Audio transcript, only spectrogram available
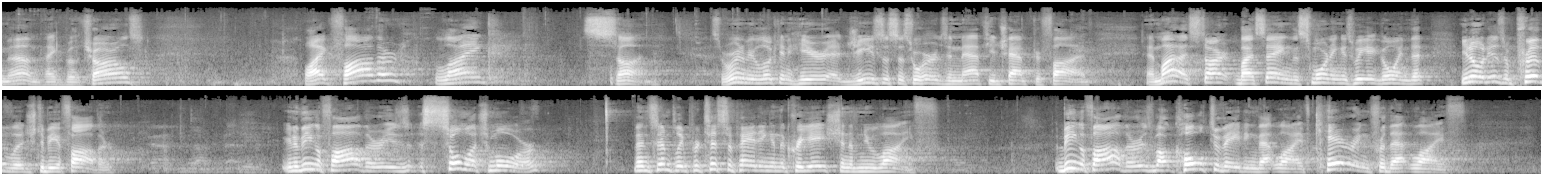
Amen. Thank you, Brother Charles. Like Father, like Son. So we're going to be looking here at Jesus' words in Matthew chapter 5. And might I start by saying this morning as we get going that, you know, it is a privilege to be a father. You know, being a father is so much more than simply participating in the creation of new life. Being a father is about cultivating that life, caring for that life,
